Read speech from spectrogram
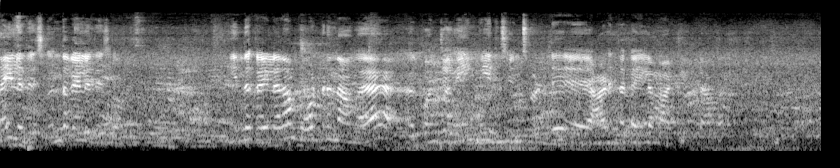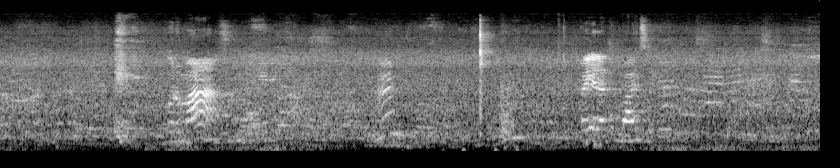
கையில் தேய்ச்சிக்கோ இந்த கையில் தேய்ச்சிக்கோ இந்த கையில் தான் போட்டிருந்தாங்க. கொஞ்சம் வீங்கிடுச்சுன்னு சொல்லிட்டு அடுத்த கையில் மாட்டிக்கிட்டாங்க. ஒருமா போருமா பை எல்லாத்துக்கும் பாய் சொல்லு அவங்க அம்மா ஃபோன் வச்சுருக்கு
